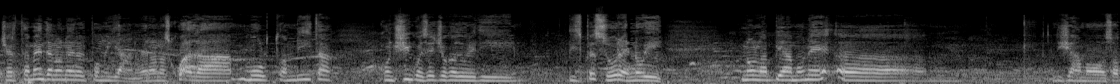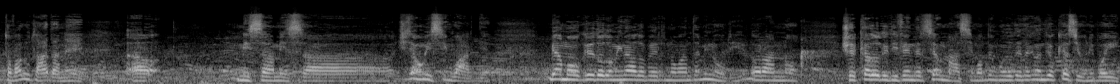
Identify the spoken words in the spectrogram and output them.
certamente non era il Pomigliano, era una squadra molto ambita con 5-6 giocatori di, di, spessore e noi non l'abbiamo né uh, diciamo, sottovalutata né uh, messa, messa, ci siamo messi in guardia. Abbiamo credo dominato per 90 minuti, loro hanno cercato di difendersi al massimo, abbiamo avuto delle grandi occasioni, poi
